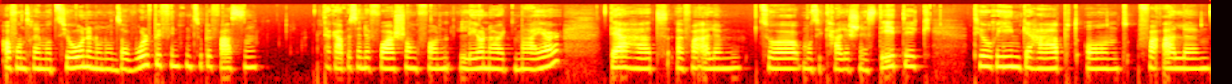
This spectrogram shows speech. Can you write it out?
auf unsere Emotionen und unser Wohlbefinden zu befassen. Da gab es eine Forschung von Leonard Meyer, der hat äh, vor allem zur musikalischen Ästhetik Theorien gehabt und vor allem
